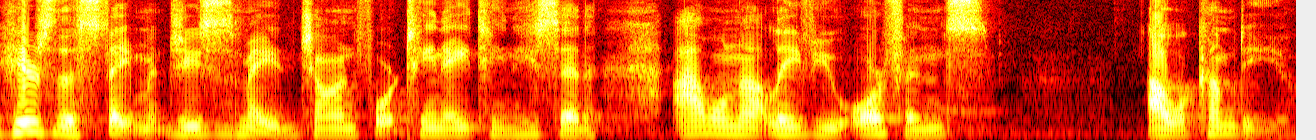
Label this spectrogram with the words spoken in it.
Here's the statement Jesus made, John 14, 18. He said, I will not leave you orphans, I will come to you.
